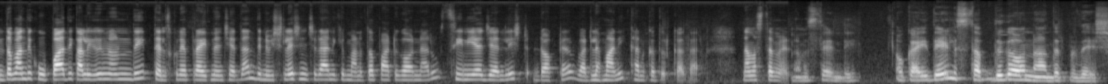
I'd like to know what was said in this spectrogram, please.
ఎంతమందికి ఉపాధి కలిగి ఉంది తెలుసుకునే ప్రయత్నం చేద్దాం. దీన్ని విశ్లేషించడానికి మనతో పాటుగా ఉన్నారు senior journalist doctor Vadlamani Kanakadurga గారు. నమస్తే మేడం. నమస్తే అండి. ఒక ఐదేళ్ళు స్తబ్దుగా ఉన్న ఆంధ్రప్రదేశ్.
